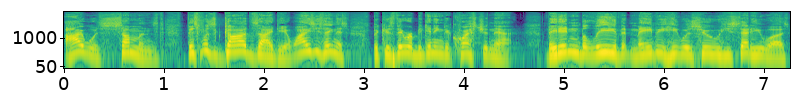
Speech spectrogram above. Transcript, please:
I was summoned. This was God's idea. Why is he saying this? Because they were beginning to question that. They didn't believe that maybe he was who he said he was,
